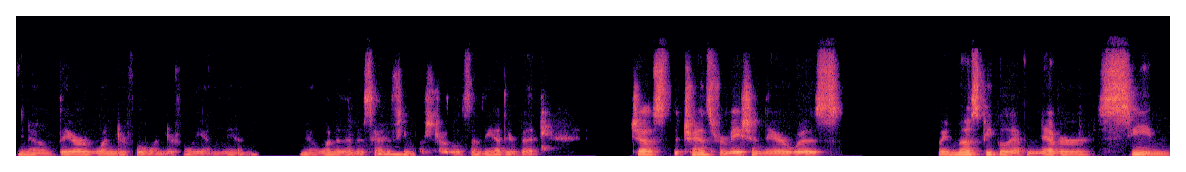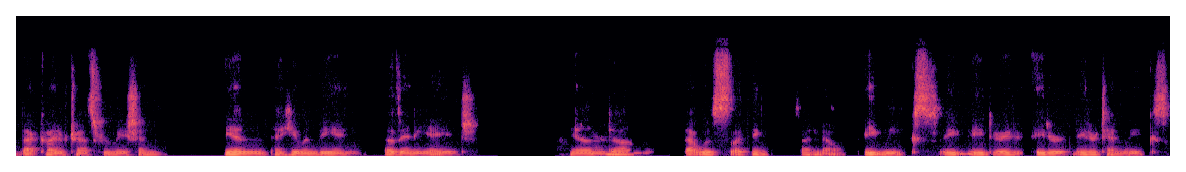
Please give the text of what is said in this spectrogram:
You know, they are wonderful, wonderful young men. You know, one of them has had mm-hmm. a few more struggles than the other, but just the transformation there was Mean, most people have never seen that kind of transformation in a human being of any age. And mm-hmm. um, that was, I think, I don't know, eight weeks, eight, eight, eight, eight or eight or 10 weeks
